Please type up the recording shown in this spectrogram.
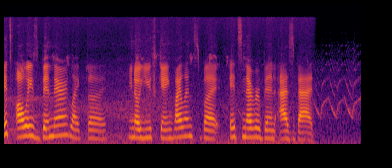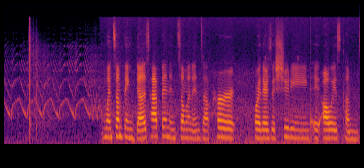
It's always been there, like the, you know, youth gang violence, but it's never been as bad. When something does happen and someone ends up hurt or there's a shooting, it always comes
